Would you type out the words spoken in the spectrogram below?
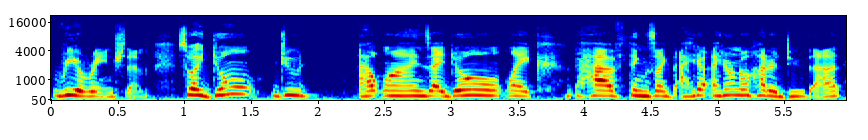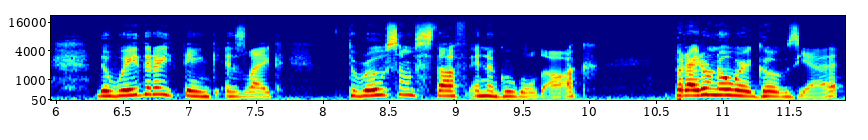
rearrange them. So I don't do outlines. I don't like have things like that. I don't, I don't know how to do that. The way that I think is like throw some stuff in a Google Doc, but I don't know where it goes yet.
